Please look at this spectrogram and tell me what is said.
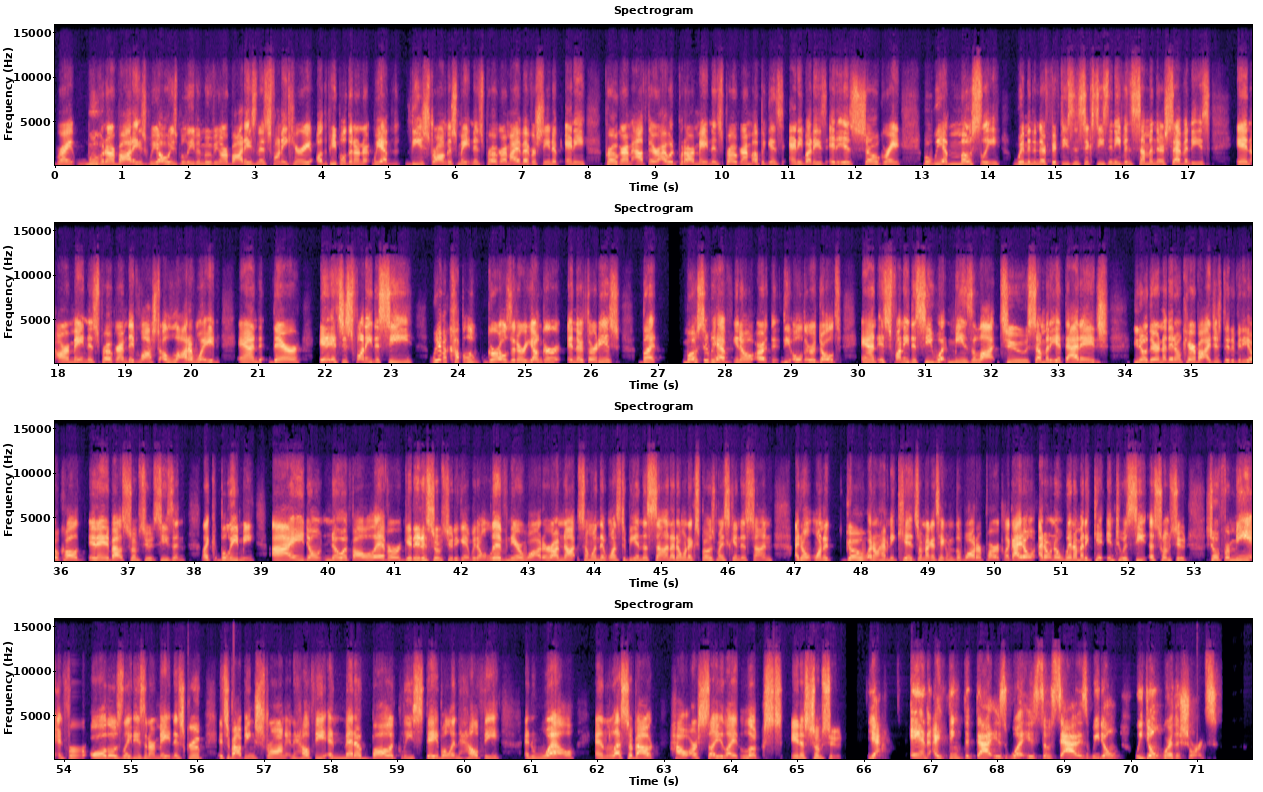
right? Moving our bodies. We always believe in moving our bodies. And it's funny, Carrie, all the people that are, we have the strongest maintenance program I have ever seen of any program out there. I would put our maintenance program up against anybody's. It is so great. But we have mostly women in their 50s and 60s and even some in their 70s in our maintenance program. They've lost a lot of weight and they're, it's just funny to see. We have a couple of girls that are younger in their 30s, but mostly we have you know are the, the older adult and it's funny to see what means a lot to somebody at that age you know they're not they don't care about i just did a video called it ain't about swimsuit season. Like believe me i don't know if i'll ever get in a swimsuit again. We don't live near water. I'm not someone that wants to be in the sun. I don't want to expose my skin to sun. I don't want to go i don't have any kids so i'm not going to take them to the water park. Like i don't i don't know when i'm going to get into a seat a swimsuit. So for me and for all those ladies in our maintenance group it's about being strong and healthy and metabolically stable and healthy and well and less about how our cellulite looks in a swimsuit. Yeah. And I think that that is what is so sad is we don't we don't wear the shorts.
